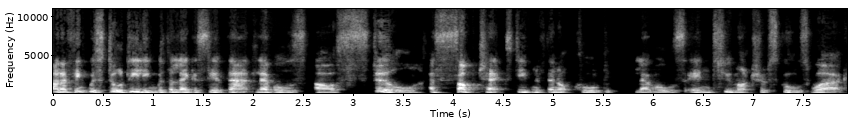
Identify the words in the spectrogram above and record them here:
And I think we're still dealing with the legacy of that. Levels are still a subtext, even if they're not called levels in too much of school's work.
